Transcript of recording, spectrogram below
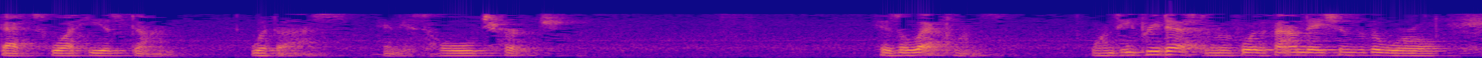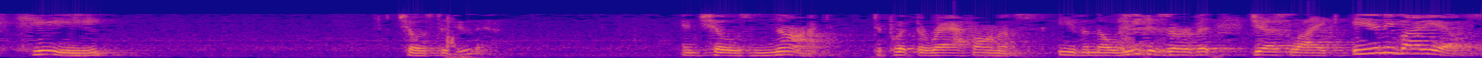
That's what he has done with us and his whole church. His elect ones, ones he predestined before the foundations of the world, he chose to do that. And chose not to put the wrath on us, even though we deserve it just like anybody else,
